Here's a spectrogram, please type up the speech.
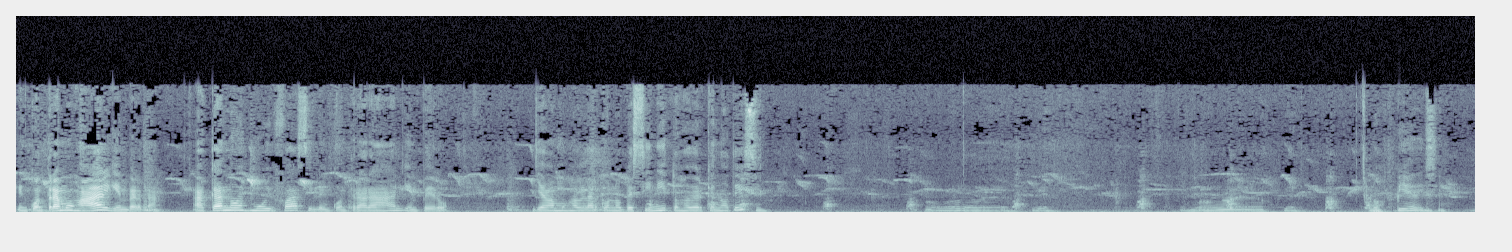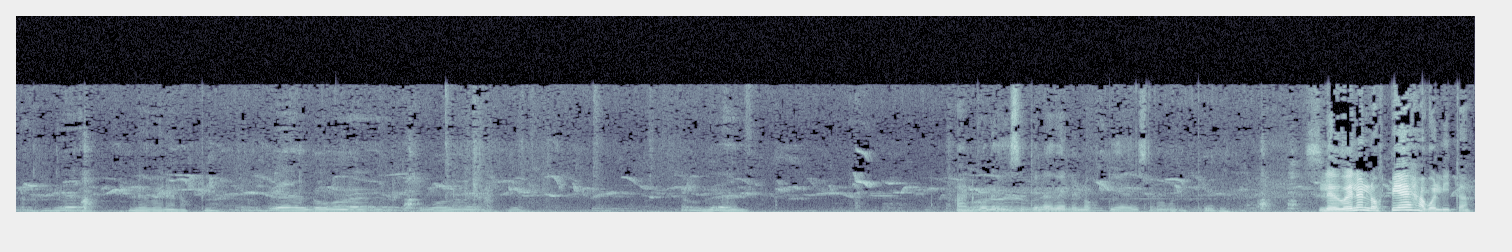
encontramos a alguien, ¿verdad? Acá no es muy fácil encontrar a alguien, pero ya vamos a hablar con los vecinitos a ver qué nos dicen. Los pies, dice. Le duelen los pies. Algo le dice que le duelen los pies, dice la abuelita. ¿Le duelen los pies, abuelita?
